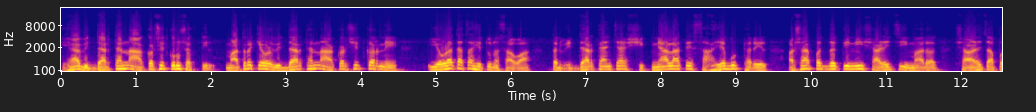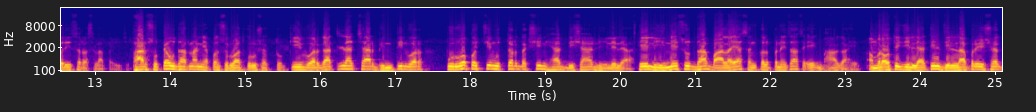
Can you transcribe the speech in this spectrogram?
ह्या विद्यार्थ्यांना आकर्षित करू शकतील. मात्र केवळ विद्यार्थ्यांना आकर्षित करणे एवढा त्याचा हेतू नसावा तर विद्यार्थ्यांच्या शिकण्याला ते सहाय्यभूत ठरेल अशा पद्धतीने शाळेची इमारत शाळेचा परिसर असला पाहिजे. फार सोप्या उदाहरणांनी आपण सुरुवात करू शकतो की वर्गातल्या चार भिंतींवर पूर्व पश्चिम उत्तर दक्षिण ह्या दिशा लिहिलेल्या आहेत हे लिहिणे सुद्धा बाला या संकल्पनेचाच एक भाग आहे. अमरावती जिल्ह्यातील जिल्हा परिषद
